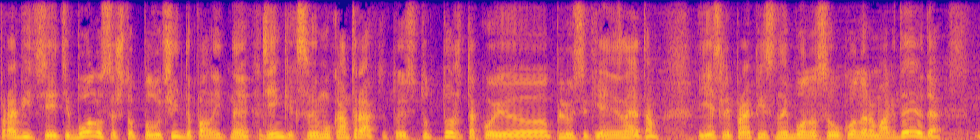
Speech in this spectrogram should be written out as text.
пробить все эти бонусы, чтобы получить дополнительные деньги к своему контракту. То есть тут тоже такой э, плюсик. Я не знаю, там, если прописаны бонусы у Конора Макдэвида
